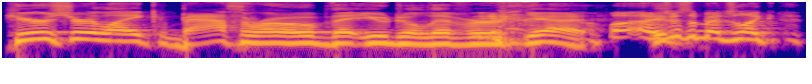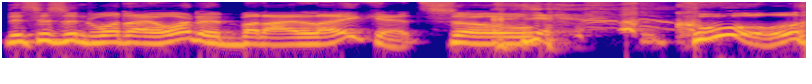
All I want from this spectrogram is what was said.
here's your like bathrobe that you delivered. Yeah. Well, I just imagine like this isn't what I ordered, but I like it. So cool.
